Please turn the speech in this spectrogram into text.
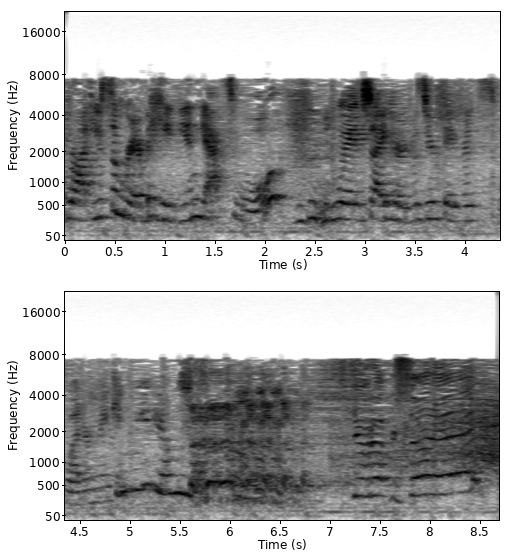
Hey, I brought you some rare Bahavian yak's wool, which I heard was your favorite sweater making medium. Give it up for Sonny!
